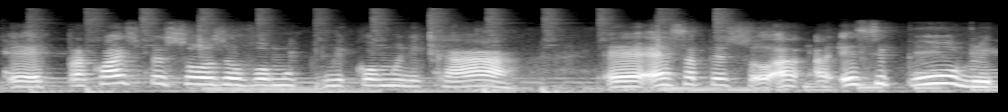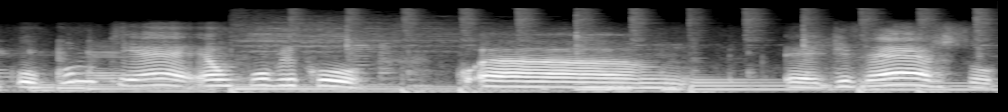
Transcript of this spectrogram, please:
é, para quais pessoas eu vou me comunicar, é, essa pessoa, esse público, como que é? É um público uh, é, diverso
